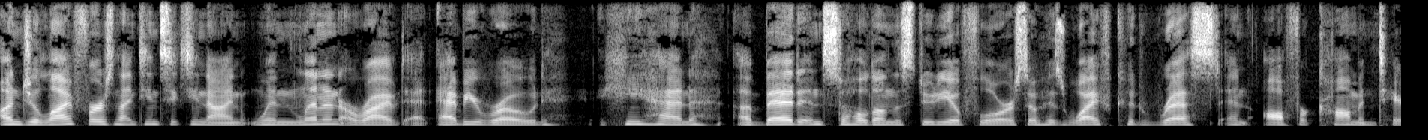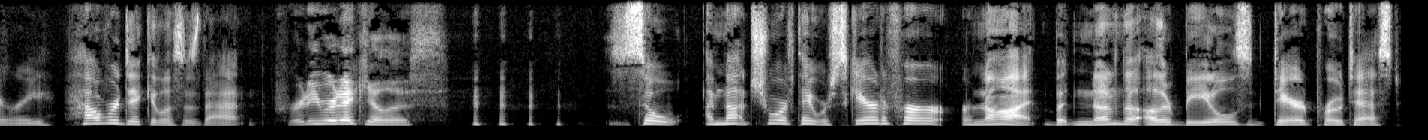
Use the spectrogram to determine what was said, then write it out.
On July 1st, 1969, when Lennon arrived at Abbey Road, He had a bed installed on the studio floor so his wife could rest and offer commentary. How ridiculous is that? Pretty ridiculous. So I'm not sure if they were scared of her or not, but none of the other Beatles dared protest.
